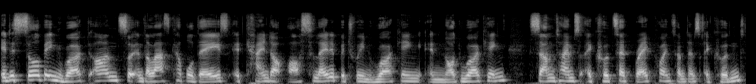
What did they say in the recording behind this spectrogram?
it is still being worked on. So in the last couple days, it kind of oscillated between working and not working. Sometimes I could set breakpoints, sometimes I couldn't.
